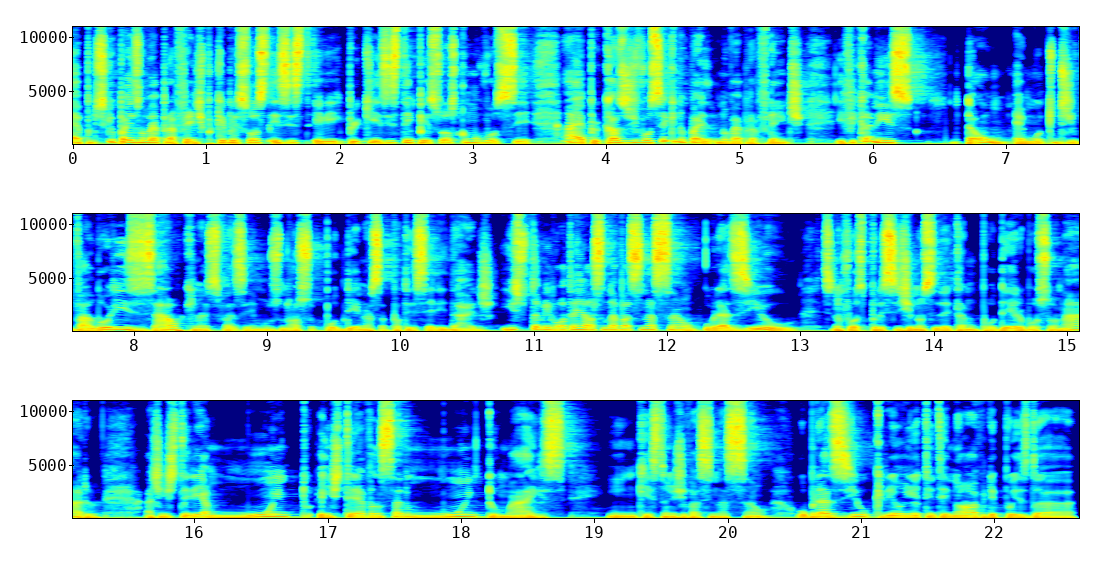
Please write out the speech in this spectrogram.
É por isso que o país não vai para frente, porque pessoas existem, porque existem pessoas como você. Ah, é por causa de você que o país não vai para frente. E fica nisso. Então, é muito de valorizar o que nós fazemos, o nosso poder, nossa potencialidade. Isso também volta à relação da vacinação. O Brasil, se não fosse por esse genocídio que tá no poder, o Bolsonaro, a gente teria muito, a gente teria avançado muito mais em questões de vacinação. O Brasil criou em 89, depois da,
